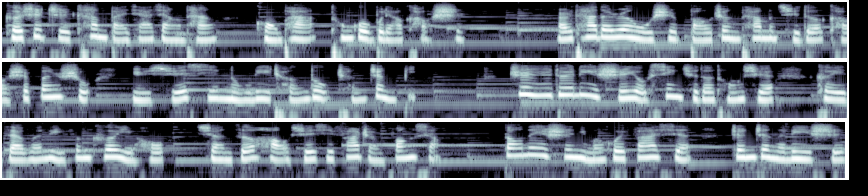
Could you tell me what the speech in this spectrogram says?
可是只看百家讲坛恐怕通过不了考试。而他的任务是保证他们取得考试分数与学习努力程度成正比。至于对历史有兴趣的同学，可以在文理分科以后选择好学习发展方向。到那时，你们会发现，真正的历史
